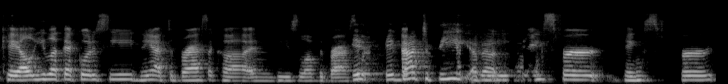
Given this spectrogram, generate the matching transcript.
kale. You let that go to seed. Yeah, it's a brassica, and these love the brassica. It, it got to be about. Thanks for thanks for.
